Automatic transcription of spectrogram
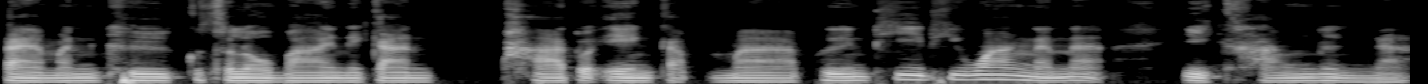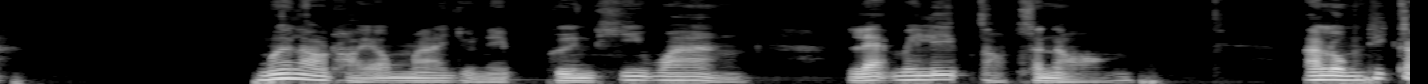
แต่มันคือกุศโลบายในการพาตัวเองกลับมาพื้นที่ที่ว่างนั้นน่ะอีกครั้งหนึ่งนะ เมื่อเราถอยออกมาอยู่ในพื้นที่ว่าง และไม่รีบตอบสนอง อารมณ์ที่ก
